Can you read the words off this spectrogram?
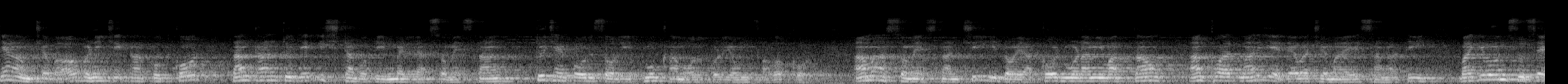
त्या आमच्या भाव भयणीची काकूत कोर तांकां तुजे इश्टागतीन मेल्ल्या सोमेस्तांक तुजें पोरसोलीत मुखामोल सोमेस्तांची ही दया कोड म्हूण आमी मागता आंकवाद मारिये देवाचे माये सांगाती बागिवोन सुसे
